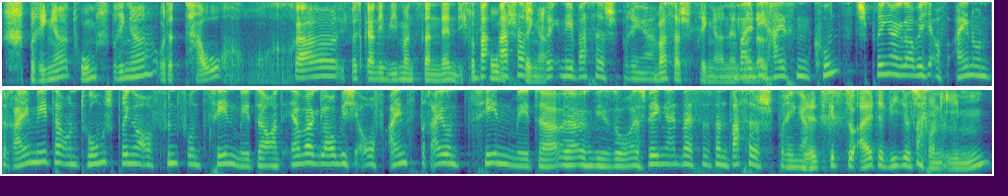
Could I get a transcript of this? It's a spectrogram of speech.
Springer, Turmspringer oder Taucher, ich weiß gar nicht, wie man es dann nennt. Ich glaube Turmspringer. Wasserspring nee, Wasserspringer. Wasserspringer nennt Weil man das. die heißen Kunstspringer, glaube ich, auf 1 und 3 Meter und Turmspringer auf 5 und 10 Meter. Und er war, glaube ich, auf 1, 3 und 10 Meter oder irgendwie so. Deswegen ist es dann Wasserspringer. Ja, es gibt so alte Videos von ihm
